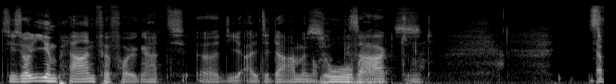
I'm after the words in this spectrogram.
Sie soll ihren Plan verfolgen, hat äh, die alte Dame noch so gesagt. Und es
